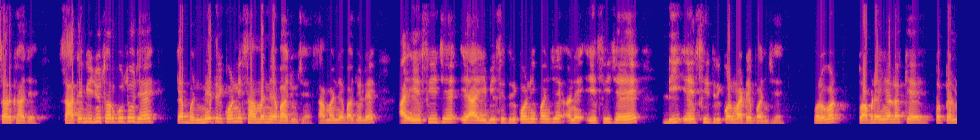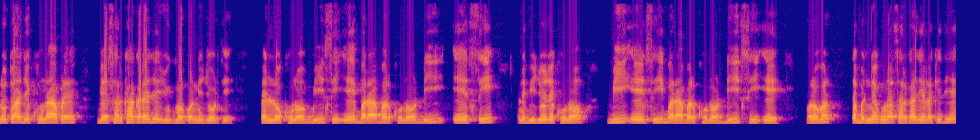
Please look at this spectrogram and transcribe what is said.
સરખા છે. સાથે બીજું સરખું શું છે? કે આ બંને ત્રિકોણની સામાન્ય બાજુ છે. સામાન્ય બાજુ એટલે આ એસી છે, એ આ એબીસી ત્રિકોણની પણ છે અને એસી છે એ ડીએસી ત્રિકોણ માટે પણ છે. બરાબર? તો આપણે અહીંયા લખીએ, તો પહેલું તો આ જે ખૂણા આપણે બે સરખા કરે છે યુગ્મકોણની જોડથી. પહેલો ખૂણો બી સી એ બરાબર ખૂણો ડી એ સી અને બીજો જે ખૂણો બી એ સી બરાબર ખૂણો ડી સી એ બરાબર? તો બંને ખૂણા સરખા જે લખી દઈએ.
